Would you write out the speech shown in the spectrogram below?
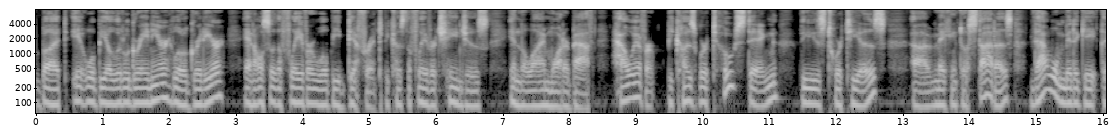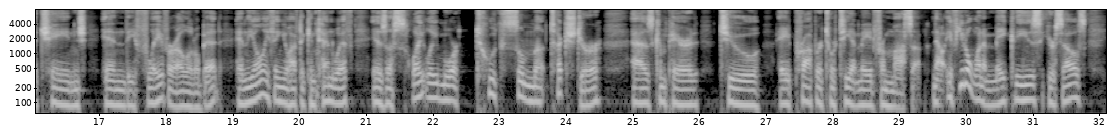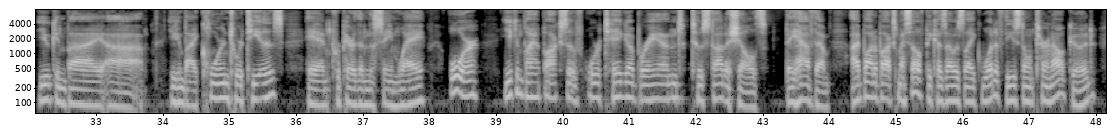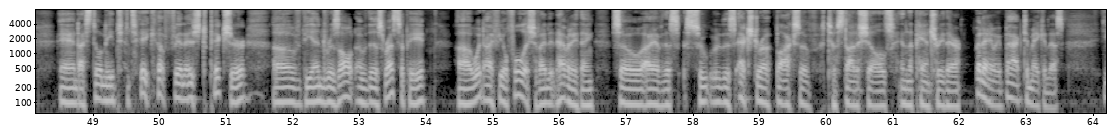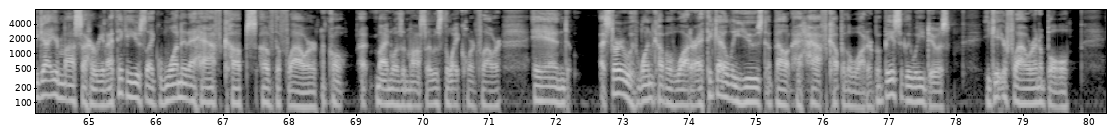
but it will be a little grainier, a little grittier, and also the flavor will be different because the flavor changes in the lime water bath. However, because we're toasting these tortillas, uh, making tostadas, that will mitigate the change in the flavor a little bit. And the only thing you'll have to contend with is a slightly more toothsome texture as compared to a proper tortilla made from masa. Now, if you don't want to make these yourselves, you can buy uh, you can buy corn tortillas and prepare them the same way, or you can buy a box of Ortega brand tostada shells. They have them. I bought a box myself because I was like, what if these don't turn out good? And I still need to take a finished picture of the end result of this recipe uh, wouldn't I feel foolish if I didn't have anything? So I have this this extra box of tostada shells in the pantry there. But anyway, back to making this. You got your masa harina. I think I used like one and a half cups of the flour. Oh, uh, mine wasn't masa; it was the white corn flour, and I started with one cup of water. I think I only used about a half cup of the water. But basically, what you do is you get your flour in a bowl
